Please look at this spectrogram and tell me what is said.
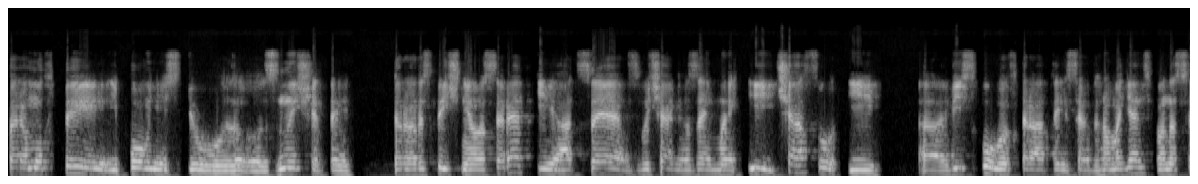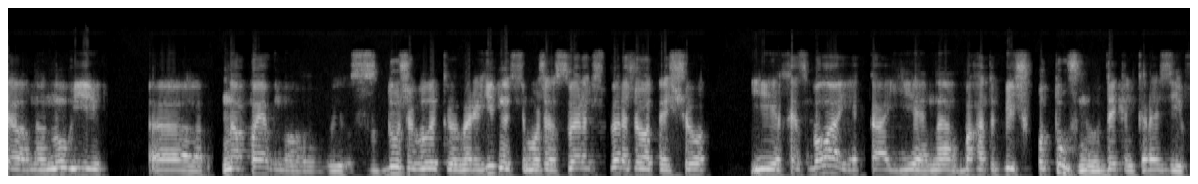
перемогти і повністю е, знищити терористичні осередки. А це звичайно займе і часу, і е, військові втрати серед громадянського населення. Ну і Е, напевно з дуже великою вирогідністю може стверд- стверджувати, що і Хезбола, яка є набагато більш потужною декілька разів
